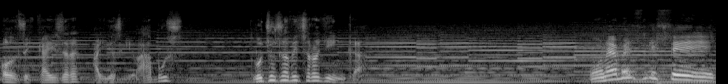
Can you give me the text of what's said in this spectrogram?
Oldřich Kaiser a Jiří Lábus, Tlučořovic rodinka. No nemyslíš si,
